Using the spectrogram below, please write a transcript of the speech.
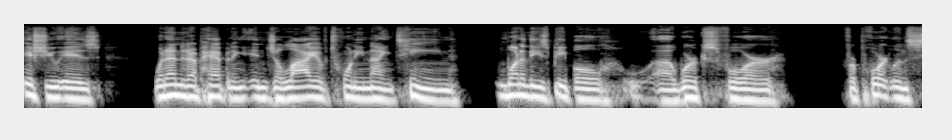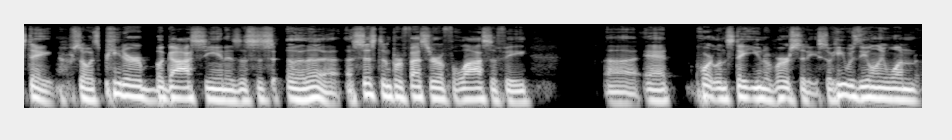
issue is what ended up happening in July of 2019. One of these people uh, works for for Portland State. So it's Peter Boghossian is assist, uh, assistant professor of philosophy uh, at Portland State University. So he was the only one,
